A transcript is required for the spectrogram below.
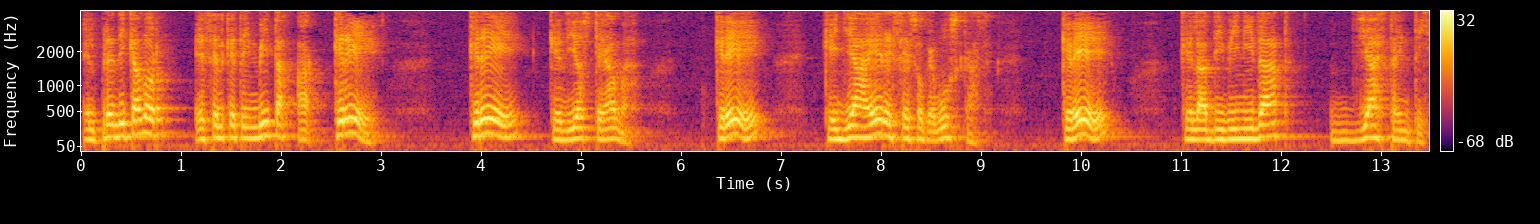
El predicador es el que te invita a creer, cree que Dios te ama. Cree que ya eres eso que buscas. Cree que la divinidad ya está en ti.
